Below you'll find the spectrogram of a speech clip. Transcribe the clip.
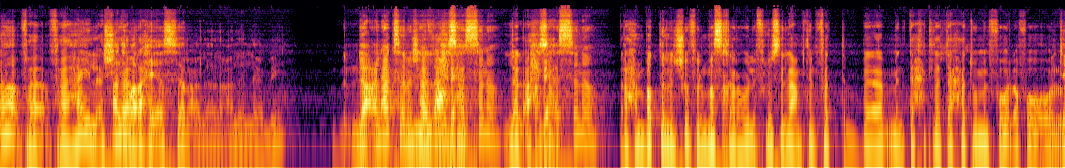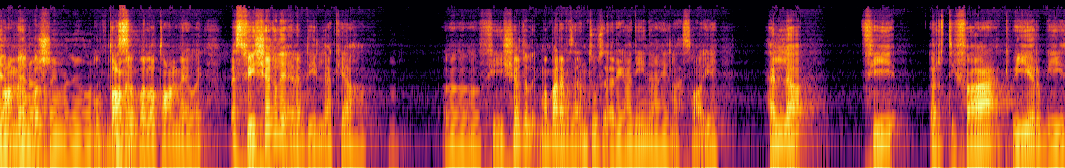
آه فهاي الأشياء هذا ما راح يأثر على على اللعبة؟ لا على العكس أنا شايف عم بيحسنها. للأحسن. بيحسنها. رح نبطل نشوف المسخرة والفلوس اللي عم تنفت من تحت لتحت ومن فوق لفوق. 220 مليون. وبطعمة بلا طعمة بس في شغلة أنا بدي أقول لك إياها. في شغله ما بعرف إذا أنتم قريانين هاي الإحصائية. هلأ في ارتفاع كبير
